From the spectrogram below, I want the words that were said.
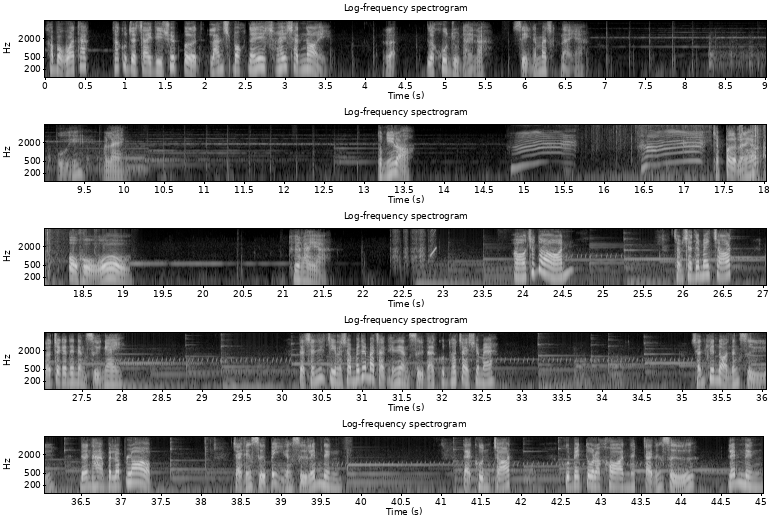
เขาบอกว่าถ้าถ้าคุณจะใจดีช่วยเปิดลันช์บ็อกซ์ให้ให้ฉันหน่อย แล้วแล้วคุณอยู่ไหนล่ะ เสียงนั้นมาจากไหนอะอุ้ยแมลง ตรงนี้เหรอ จะเปิดแล้วนะครับ โอ้โห คืออะไรอะ อ๋อเจ้าหนอนจำฉันได้ไหมจอร์ดเราเจอกันในหนังสือไง แต่ฉันจริงๆแล้วฉันไม่ได้มาจากในหนังสือนะคุณเข้าใจใช่ไหมฉันคือหนอนหนังสือเดินทางไปรอบๆ จากหนังสือไปอีกหนังสือเล่มหนึ่งแต่คุณจอร์ดคุณเป็นตัวละครจากหนังสือเล่มหนึ่ง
